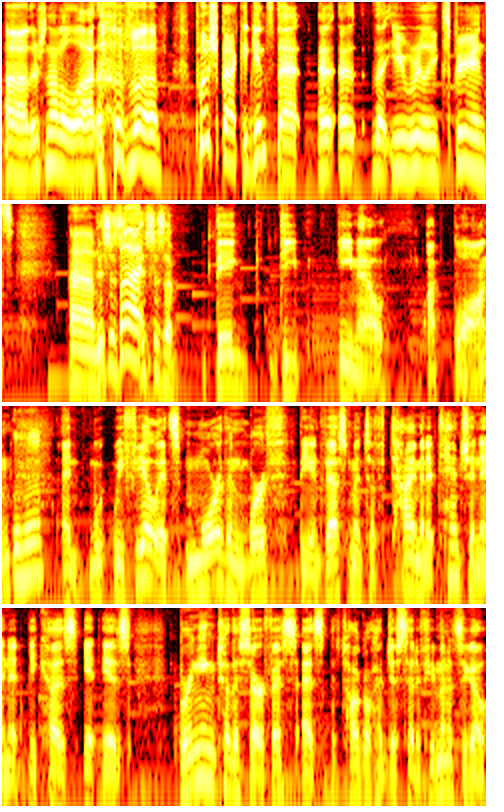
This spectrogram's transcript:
Uh, there's not a lot of uh, pushback against that uh, uh, that you really experience. Um, This is but this is a big, deep email, long, and w- we feel it's more than worth the investment of time and attention in it because it is bringing to the surface, as Toggle had just said a few minutes ago,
